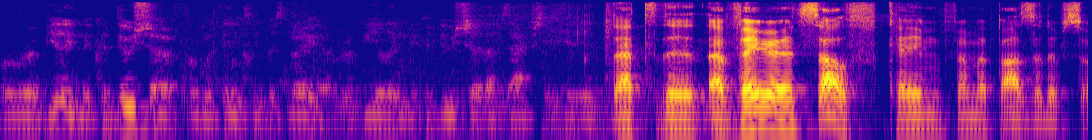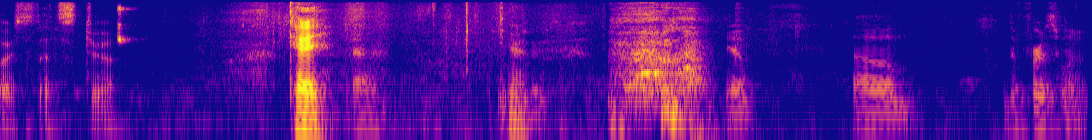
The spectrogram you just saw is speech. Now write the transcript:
we're revealing the kedusha from within Klipas Noya, revealing the kedusha that is actually hidden. That the Avera itself came from a positive source. That's true. Okay. Uh, yeah. yeah. Um, the first one.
